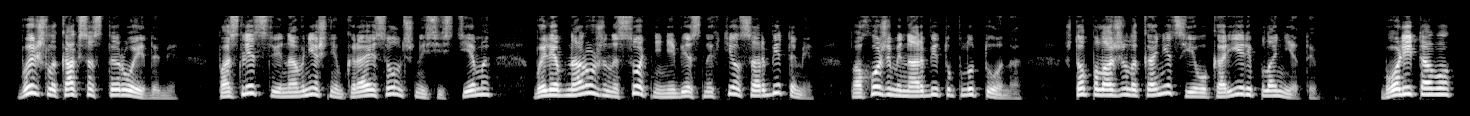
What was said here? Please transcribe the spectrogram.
Вышло как с астероидами. Впоследствии на внешнем крае Солнечной системы были обнаружены сотни небесных тел с орбитами, похожими на орбиту Плутона, что положило конец его карьере планеты. Более того,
